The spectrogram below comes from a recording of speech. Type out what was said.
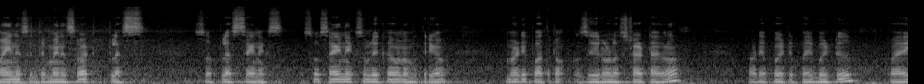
minus into minus what plus so plus sine x so sine எக்ஸுடைய கவ் நமக்கு தெரியும். முன்னாடி பார்த்துட்டோம். ஜீரோவில் ஸ்டார்ட் ஆகும். அப்படியே போயிட்டு pi by two pi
